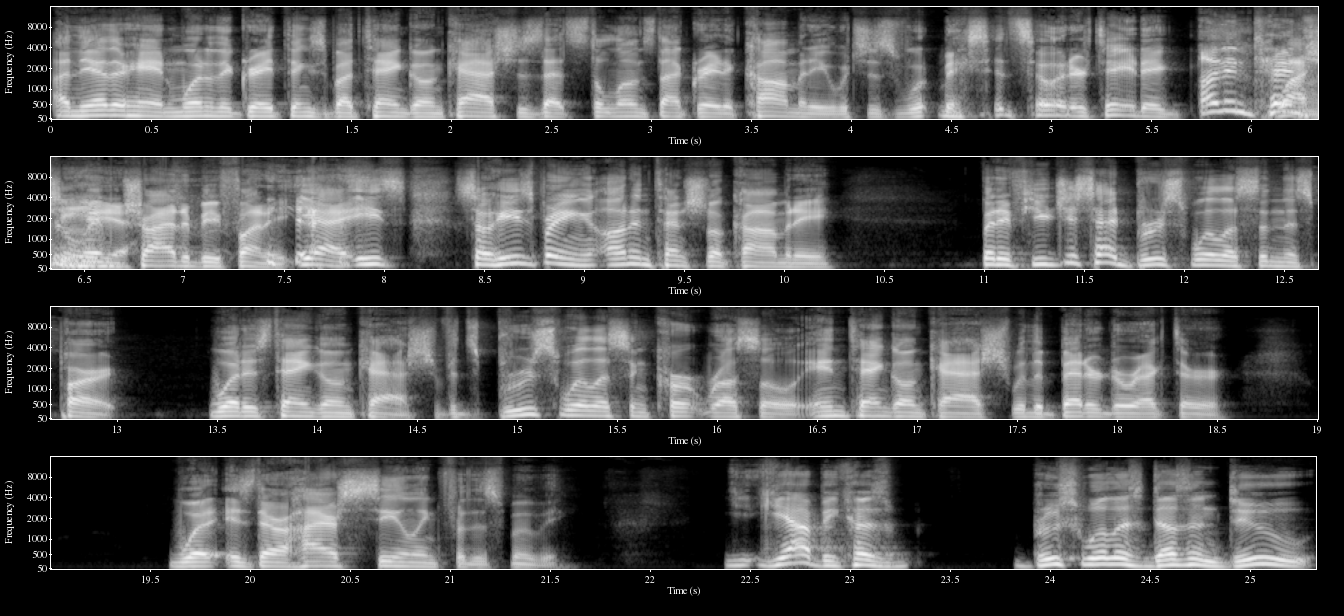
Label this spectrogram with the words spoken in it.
On the other hand, one of the great things about Tango and Cash is that Stallone's not great at comedy, which is what makes it so entertaining. Watching him try to be funny. Yeah, he's so he's bringing unintentional comedy. But if you just had Bruce Willis in this part, what is Tango and Cash? If it's Bruce Willis and Kurt Russell in Tango and Cash with a better director, what is there a higher ceiling for this movie? Yeah, because Bruce Willis doesn't do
